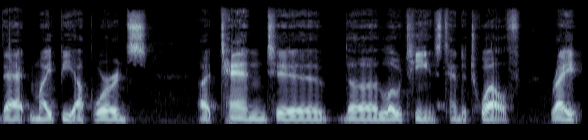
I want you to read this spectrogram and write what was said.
that might be upwards uh, 10 to the low teens, 10 to 12, right?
